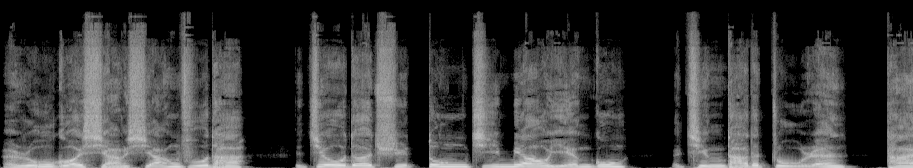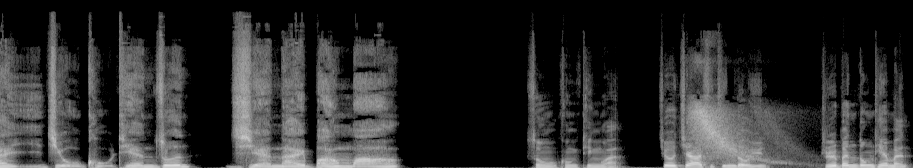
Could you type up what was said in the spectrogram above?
如果想降服他，就得去东极妙严宫，请他的主人太乙救苦天尊前来帮忙。孙悟空听完，就架起筋斗云，直奔东天门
